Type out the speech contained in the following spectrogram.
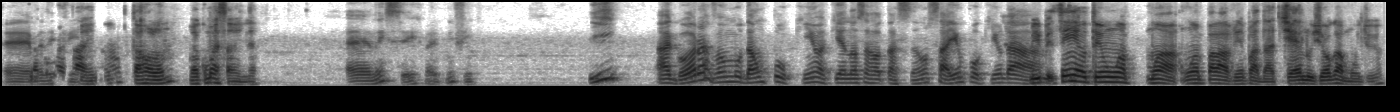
É, mas enfim. Ainda, tá rolando? Vai começar ainda. É, nem sei, mas enfim. E Agora vamos mudar um pouquinho aqui a nossa rotação, sair um pouquinho da. Sim, eu tenho uma, uma, uma palavrinha para dar. Cello joga muito, viu?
